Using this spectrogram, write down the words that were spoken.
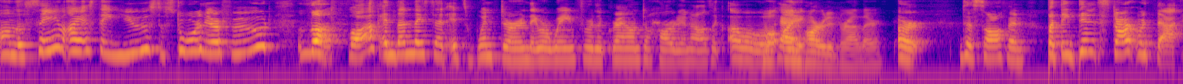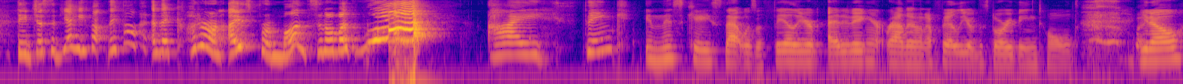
on the same ice they used to store their food. The fuck? And then they said it's winter and they were waiting for the ground to harden. I was like, oh, okay. Well, unhardened rather. or to soften, but they didn't start with that. They just said, "Yeah, he fell." They fell, and they cut her on ice for months, and I'm like, "What?" I think in this case that was a failure of editing rather than a failure of the story being told. You know,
